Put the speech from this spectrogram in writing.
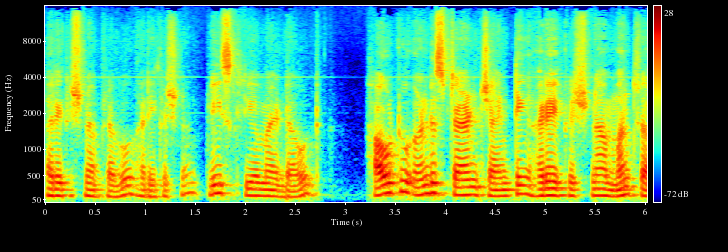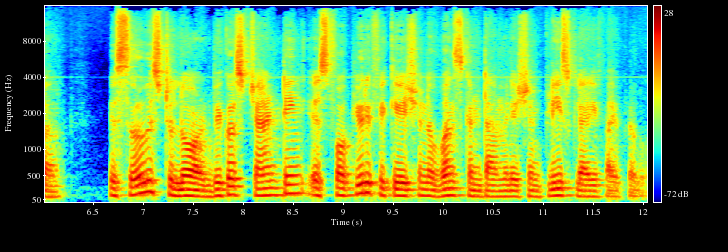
Hare Krishna Prabhu, Hare Krishna. Please clear my doubt. How to understand chanting Hare Krishna mantra is service to Lord because chanting is for purification of one's contamination. Please clarify, Prabhu.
